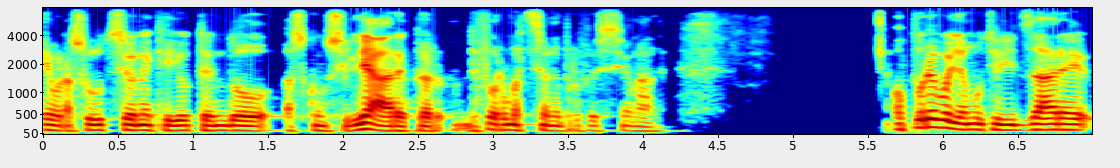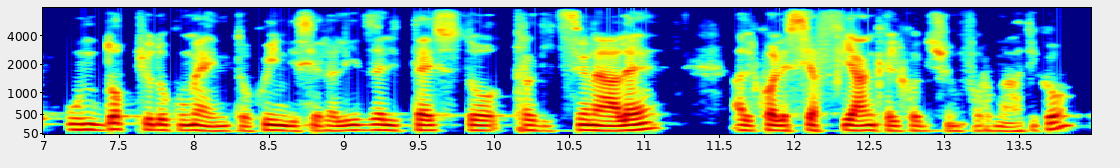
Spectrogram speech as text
È una soluzione che io tendo a sconsigliare per deformazione professionale. Oppure vogliamo utilizzare un doppio documento, quindi si realizza il testo tradizionale al quale si affianca il codice informatico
